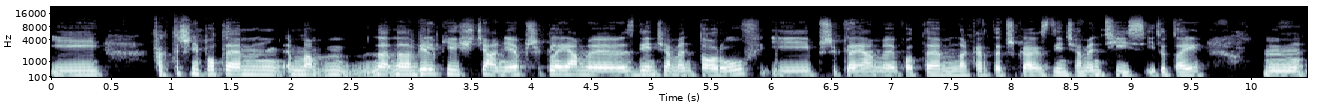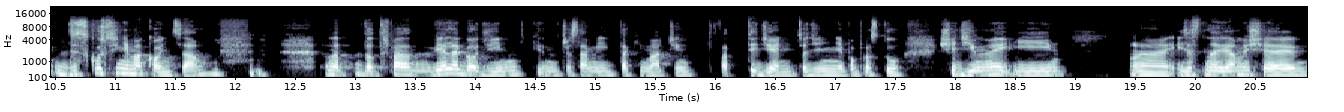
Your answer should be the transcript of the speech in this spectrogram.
I faktycznie potem na, wielkiej ścianie przyklejamy zdjęcia mentorów i przyklejamy potem na karteczkach zdjęcia mentees. I tutaj mm, dyskusji nie ma końca. To, to, trwa wiele godzin, czasami taki matching trwa tydzień, codziennie po prostu siedzimy i, e, i zastanawiamy się,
